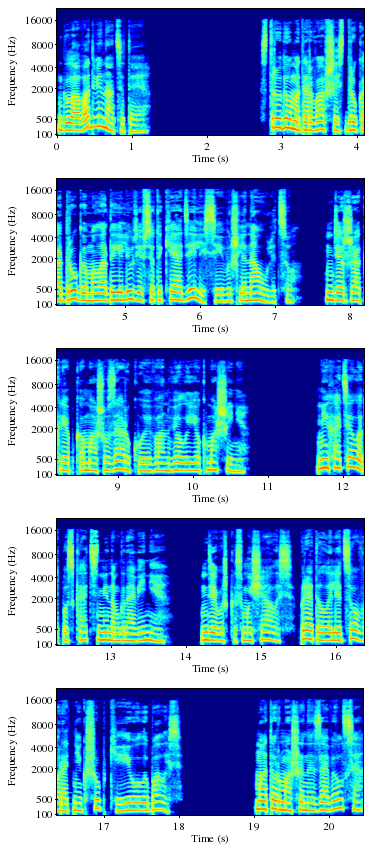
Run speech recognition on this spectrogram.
Глава 12. С трудом оторвавшись друг от друга, молодые люди все таки оделись и вышли на улицу. Держа крепко Машу за руку, Иван вел ее к машине. Не хотел отпускать ни на мгновение. Девушка смущалась, прятала лицо в воротник шубки и улыбалась. Мотор машины завелся,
